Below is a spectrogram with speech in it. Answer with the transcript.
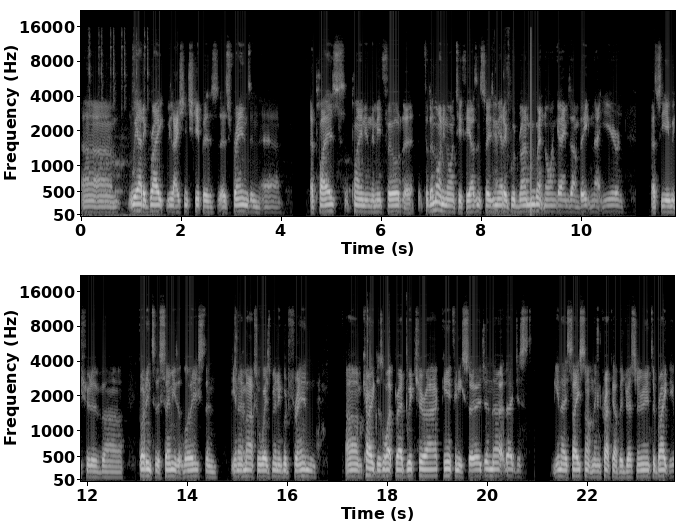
um, we had a great relationship as, as friends and uh, uh, players playing in the midfield uh, for the 99-2000 season. We had a good run. We went nine games unbeaten that year, and that's the year we should have uh, got into the semis at least. And you know. Mark's always been a good friend. Um, characters like Brad Witcherak, Anthony Surgeon, they, they just you know say something and crack up a dressing room to break the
